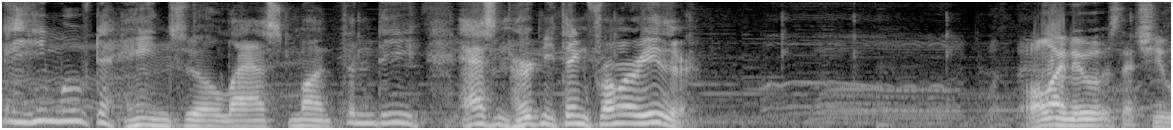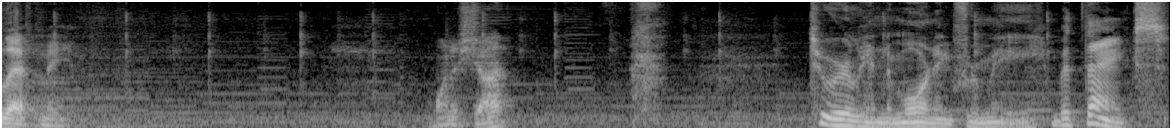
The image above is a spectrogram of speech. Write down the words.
He moved to Haynesville last month, and he hasn't heard anything from her either. All I knew is that she left me. Want a shot? Too early in the morning for me, but thanks.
